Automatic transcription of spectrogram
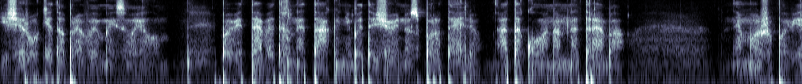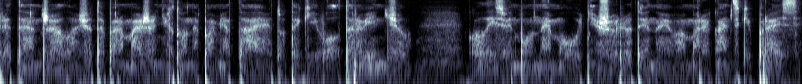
І ще руки добре вимий з вилом. Бо від тебе тхне так, ніби ти щойно з борделю, а такого нам не треба. Не можу повірити, Анджело, що тепер майже ніхто не пам'ятає, хто такий Волтер Вінчел. Колись він був наймогутнішою людиною в американській пресі,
